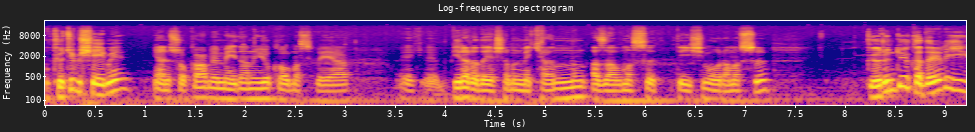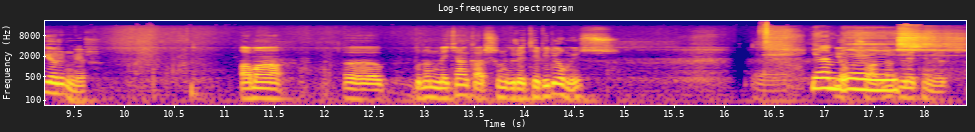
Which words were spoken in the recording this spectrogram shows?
Bu kötü bir şey mi? Yani sokağın ve meydanın yok olması veya e, e, bir arada yaşamın mekanının azalması, değişime uğraması göründüğü kadarıyla iyi görünmüyor. Ama e, bunun mekan karşılığını üretebiliyor muyuz? Yani Yok şu anda üretemiyoruz.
